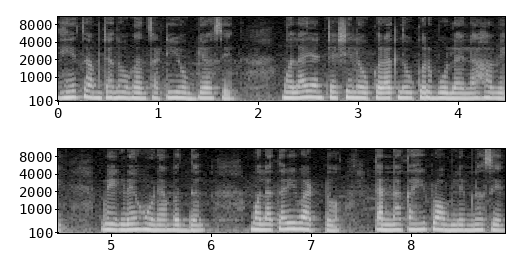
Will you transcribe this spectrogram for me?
हेच आमच्या दोघांसाठी योग्य असेल. मला यांच्याशी लवकरात लवकर बोलायला हवे वेगळे होण्याबद्दल. मला तरी वाटतं त्यांना काही प्रॉब्लेम नसेल.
